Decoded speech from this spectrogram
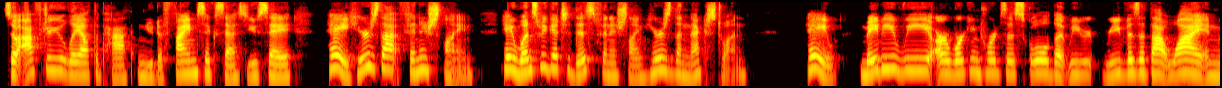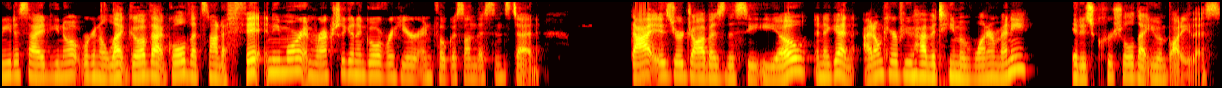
So after you lay out the path and you define success, you say, Hey, here's that finish line. Hey, once we get to this finish line, here's the next one. Hey, maybe we are working towards this goal, but we re- revisit that why and we decide, you know what, we're going to let go of that goal that's not a fit anymore. And we're actually going to go over here and focus on this instead. That is your job as the CEO. And again, I don't care if you have a team of one or many, it is crucial that you embody this.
